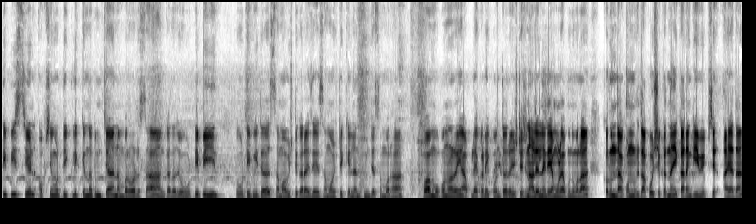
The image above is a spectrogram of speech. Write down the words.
टी पी सेंड ऑप्शनवरती क्लिक केल्यानंतर तुमच्या नंबरवर सहा अंकाचा जो ओ टी पी येईल तो ओ टी पी इथं समाविष्ट करायचा आहे. समाविष्ट केल्यानंतर तुमच्यासमोर हा फॉर्म ओपन होणार आहे. आपल्याकडे कोणतं रजिस्ट्रेशन आलेलं नाही त्यामुळे आपण तुम्हाला करून दाखवून दाखवू शकत नाही कारण की वेबसाईट आहे आता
